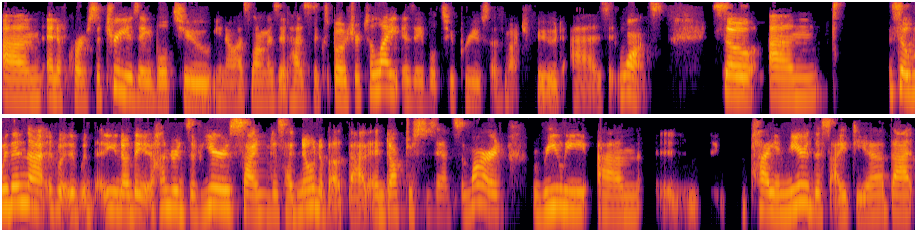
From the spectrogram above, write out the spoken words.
Um, and of course the tree is able to you know as long as it has exposure to light is able to produce as much food as it wants. So um, so within that you know the hundreds of years scientists had known about that and dr suzanne simard really um, pioneered this idea that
